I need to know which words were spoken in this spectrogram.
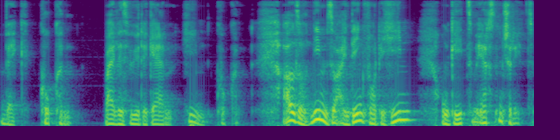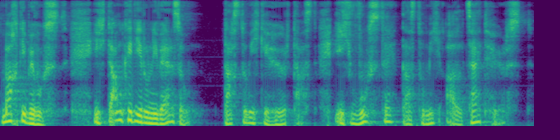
Weggucken, weil es würde gern hingucken. Also nimm so ein Ding vor dich hin und geh zum ersten Schritt. Mach dir bewusst, ich danke dir Universum, dass du mich gehört hast. Ich wusste, dass du mich allzeit hörst.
